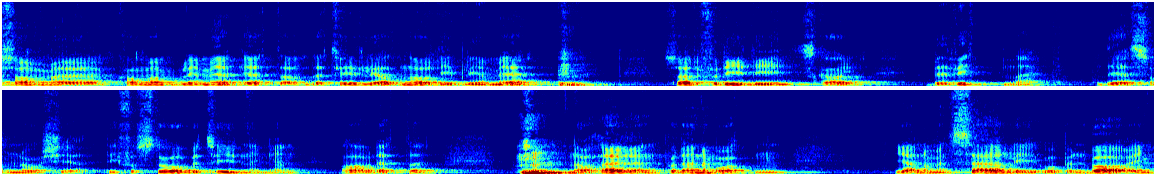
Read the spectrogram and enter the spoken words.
som eh, kommer, blir med Peter, det er tydelig at når de blir med, så er det fordi de skal bevitne det som nå skjer. De forstår betydningen av dette, når Herren på denne måten gjennom en særlig åpenbaring,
